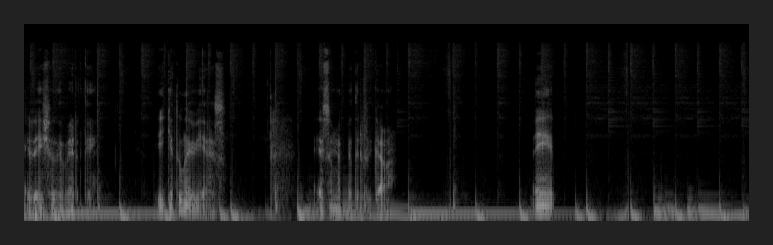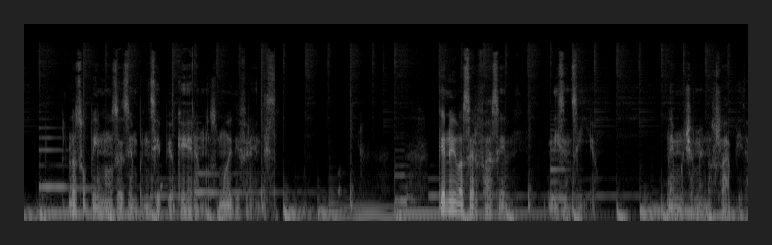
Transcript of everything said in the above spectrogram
el hecho de verte y que tú me vieras. Eso me petrificaba. Eh, Lo supimos desde un principio que éramos muy diferentes. Que no iba a ser fácil ni sencillo, ni mucho menos rápido.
